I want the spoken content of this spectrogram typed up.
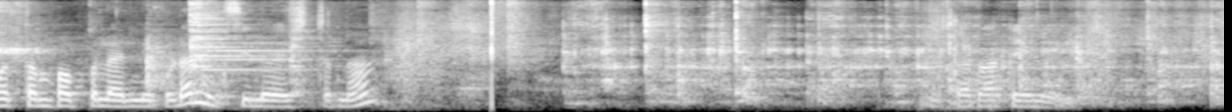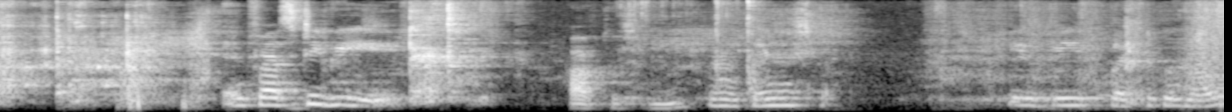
మొత్తం పప్పులన్నీ కూడా మిక్సీలో వేస్తున్నా. తర్వాత ఫస్ట్ ఇవి ఇవి పెట్టుకుందాం.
